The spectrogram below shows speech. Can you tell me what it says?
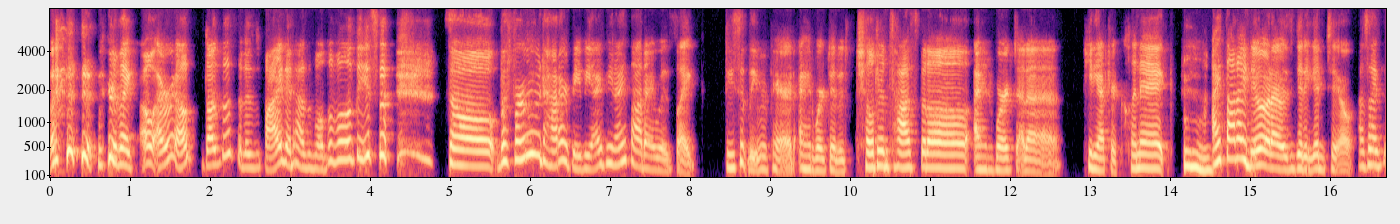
we were like, oh, everyone else does this and it's fine. It has multiple of these. so before we would had our baby, I mean, I thought I was like decently prepared. I had worked at a children's hospital. I had worked at a pediatric clinic. Mm-hmm. I thought I knew what I was getting into. I was like,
